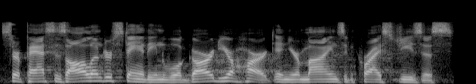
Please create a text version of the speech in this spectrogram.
surpasses all understanding, will guard your heart and your minds in Christ Jesus.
